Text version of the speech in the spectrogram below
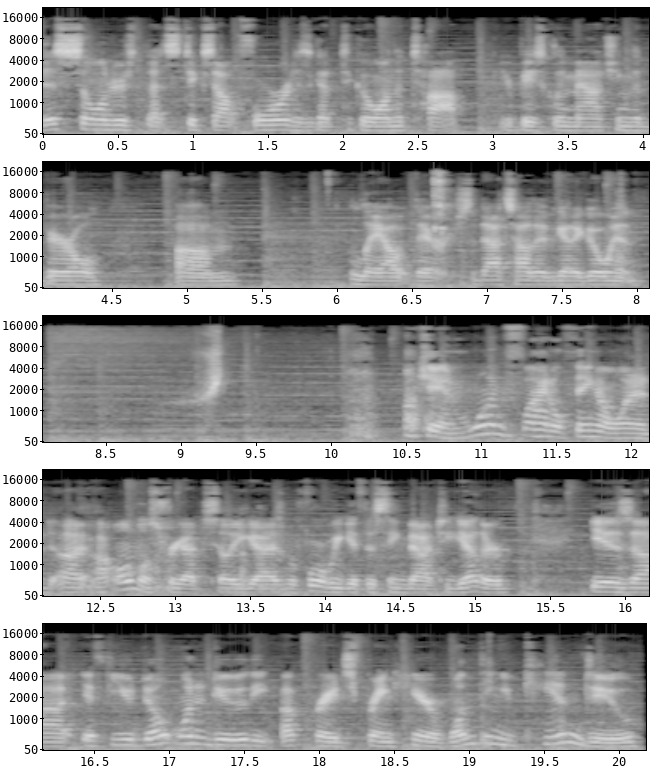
this cylinder that sticks out forward has got to go on the top. You're basically matching the barrel um, layout there. So that's how they've got to go in. Okay, and one final thing I wanted, uh, I almost forgot to tell you guys before we get this thing back together, is uh, if you don't want to do the upgrade spring here, one thing you can do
